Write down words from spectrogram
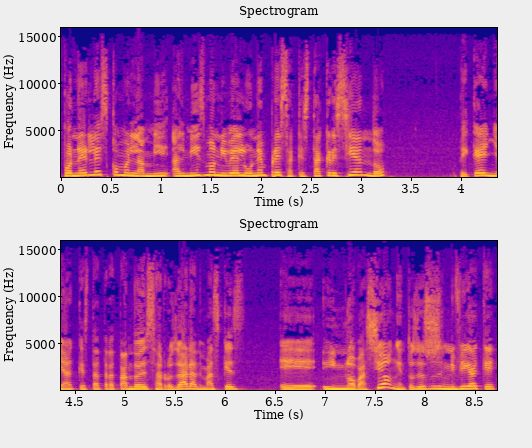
ponerles como en la, al mismo nivel una empresa que está creciendo, pequeña, que está tratando de desarrollar, además que es eh, innovación. Entonces eso significa que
